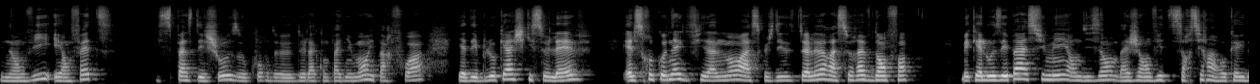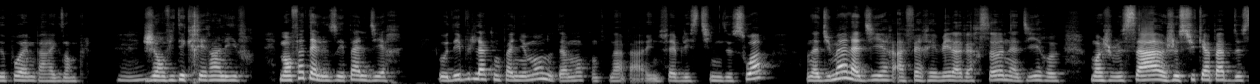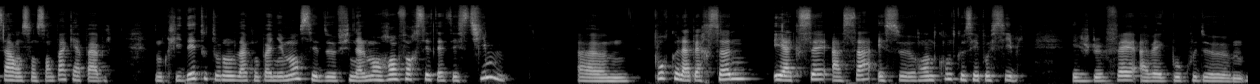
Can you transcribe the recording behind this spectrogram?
une envie, et en fait, il se passe des choses au cours de, de l'accompagnement, et parfois, il y a des blocages qui se lèvent, et elle se reconnecte finalement à ce que je disais tout à l'heure, à ce rêve d'enfant mais qu'elle n'osait pas assumer en disant bah, j'ai envie de sortir un recueil de poèmes par exemple, mmh. j'ai envie d'écrire un livre. Mais en fait, elle n'osait pas le dire. Au début de l'accompagnement, notamment quand on a bah, une faible estime de soi, on a du mal à dire, à faire rêver la personne, à dire euh, moi je veux ça, je suis capable de ça, on s'en sent pas capable. Donc l'idée tout au long de l'accompagnement, c'est de finalement renforcer cette estime euh, pour que la personne ait accès à ça et se rende compte que c'est possible. Et je le fais avec beaucoup de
